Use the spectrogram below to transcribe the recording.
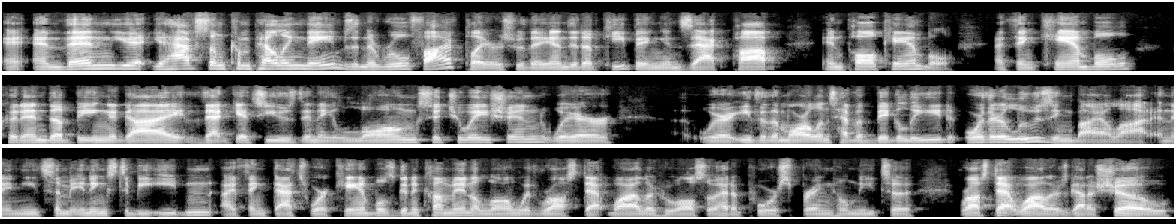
And, and, then you you have some compelling names in the Rule Five players who they ended up keeping in Zach Pop and Paul Campbell. I think Campbell could end up being a guy that gets used in a long situation where where either the Marlins have a big lead or they're losing by a lot and they need some innings to be eaten. I think that's where Campbell's going to come in along with Ross Detwiler, who also had a poor spring. He'll need to, Ross Detwiler's got to show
